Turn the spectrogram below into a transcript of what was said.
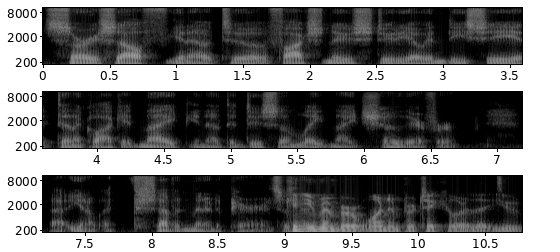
sorry self, you know, to a Fox News studio in D.C. at 10 o'clock at night, you know, to do some late night show there for, uh, you know, a seven minute appearance. Can you remember one in particular that you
